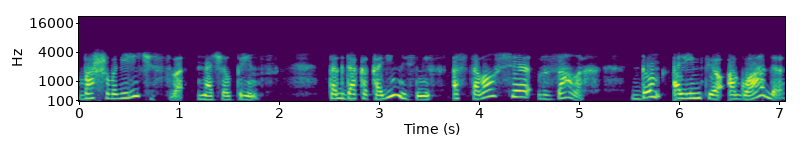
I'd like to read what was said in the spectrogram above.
вашего величества, начал принц. Тогда как один из них оставался в залах. Дон Олимпио Агуада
